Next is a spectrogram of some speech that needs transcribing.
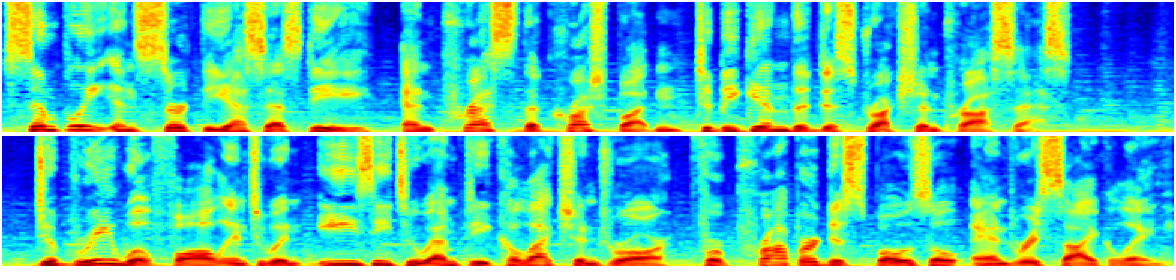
Simply insert the SSD and press the crush button to begin the destruction process. Debris will fall into an easy-to-empty collection drawer for proper disposal and recycling.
